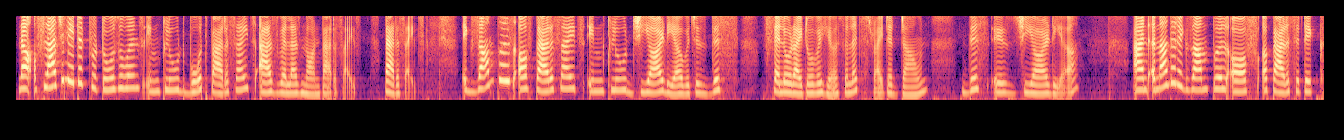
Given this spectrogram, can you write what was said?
Now, flagellated protozoans include both parasites as well as non-parasites. Parasites. Examples of parasites include Giardia, which is this fellow right over here. So let's write it down. This is Giardia. And another example of a parasitic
